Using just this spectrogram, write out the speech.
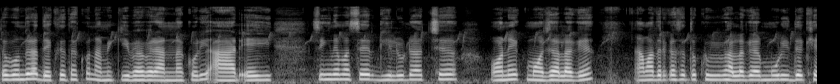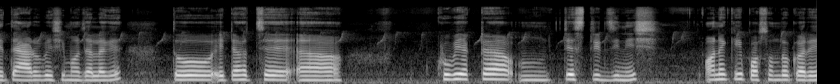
তো বন্ধুরা দেখতে থাকুন আমি কীভাবে রান্না করি। আর এই চিংড়ি মাছের ঘিলুটা হচ্ছে অনেক মজা লাগে। আমাদের কাছে তো খুবই ভালো লাগে, আর মুড়ি দিয়ে খেতে আরও বেশি মজা লাগে। তো এটা হচ্ছে খুবই একটা টেস্টির জিনিস। অনেকেই পছন্দ করে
